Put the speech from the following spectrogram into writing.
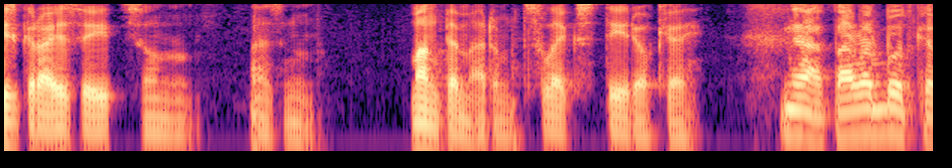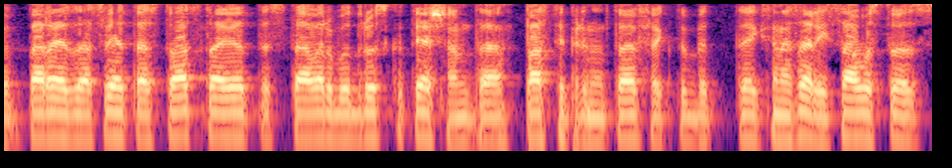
izgraizīts. Un, nezinu, man, piemēram, tas liekas tīri ok. Jā, tā var būt, ka pareizās vietās to atstājot, tas tā varbūt drusku tiešām tā pastiprina to efektu, bet, teiksim, es arī savus tos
